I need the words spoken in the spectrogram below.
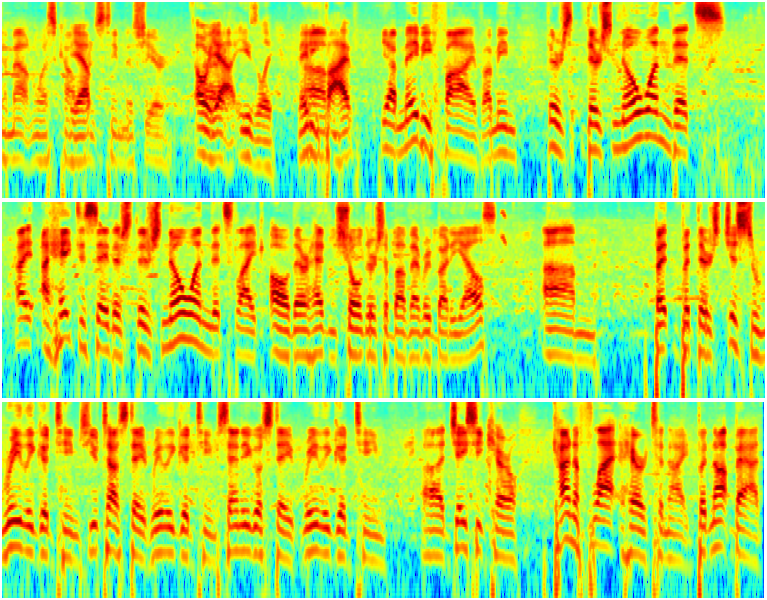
the Mountain West Conference yep. team this year. Oh uh, yeah, easily. Maybe um, five. Yeah, maybe five. I mean, there's there's no one that's I, I hate to say there's there's no one that's like, oh, they're head and shoulders above everybody else. Um, but but there's just really good teams. Utah State, really good team. San Diego State, really good team. Uh, J.C. Carroll, kind of flat hair tonight, but not bad.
